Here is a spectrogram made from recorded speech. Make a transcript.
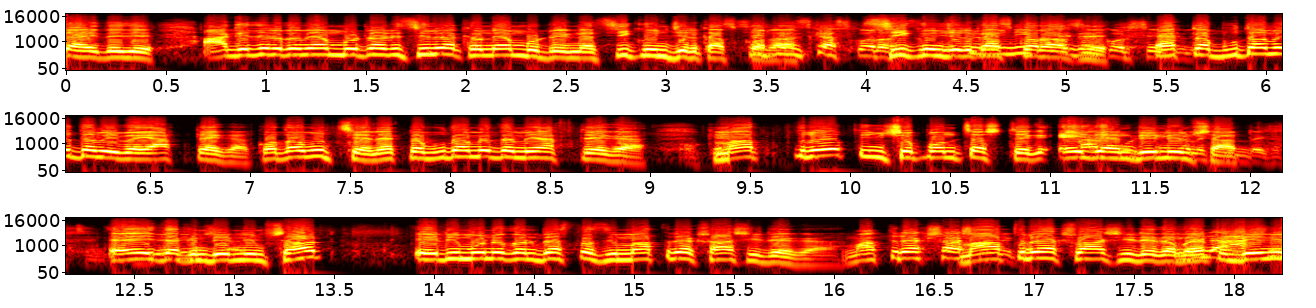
চাহিদা। যে আগে যেরকম এমব্রয়ডারি ছিল এখন এমব্রয়ডারি না সিকুয়েন্সের কাজ করা কাজ করা আছে। সিকুয়েন্সের কাজ করা আছে। একটা বুতামের দামি ভাই আট টাকা। কথা বুঝছেন? একটা বুতামের দামি আট টাকা। মাত্র তিনশো পঞ্চাশ টাকা। এই দেখেন ডেনিম শার্ট এই দেখেন ডেনিম শার্ট এডি মনে করেন ব্যস্ত আছি মাত্র একশো আশি টাকা। মাত্র একশো মাত্র একশো আশি টাকা ভাই একটা ডেমি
